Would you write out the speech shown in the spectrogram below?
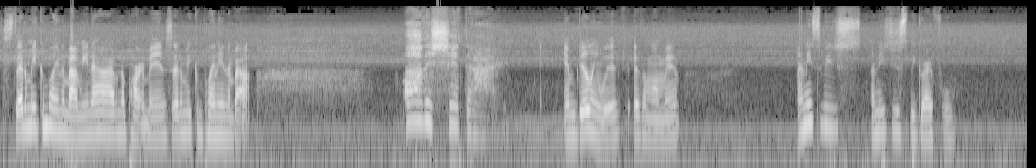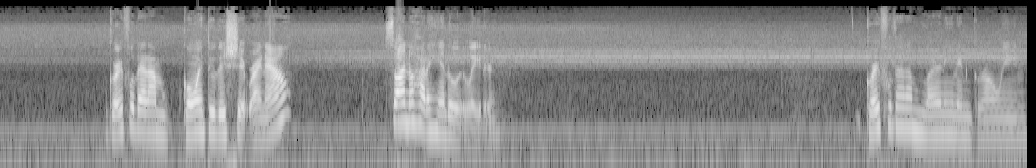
instead of me complaining about me not having an apartment, instead of me complaining about all this shit that I am dealing with at the moment, I need to be just I need to just be grateful. Grateful that I'm going through this shit right now. So I know how to handle it later. Grateful that I'm learning and growing.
